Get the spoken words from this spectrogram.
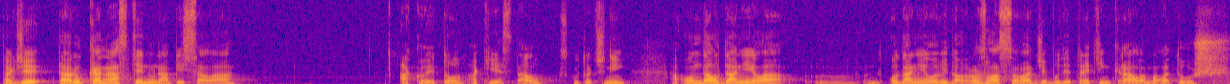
Takže tá ruka na stenu napísala, ako je to, aký je stav skutočný. A on dal Daniela, eh, o Danielovi dal rozhlasovať, že bude tretím kráľom, ale to už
